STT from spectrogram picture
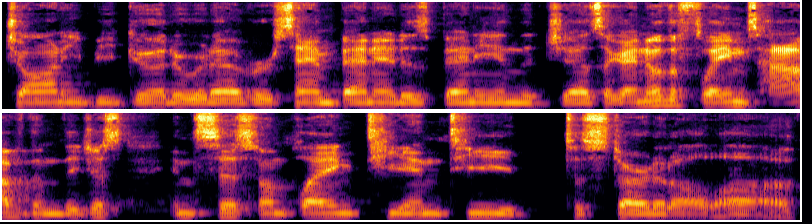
Johnny B. Goode or whatever. Sam Bennett is Bennie and the Jets. Like I know the Flames have them. They just insist on playing TNT to start it all off.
